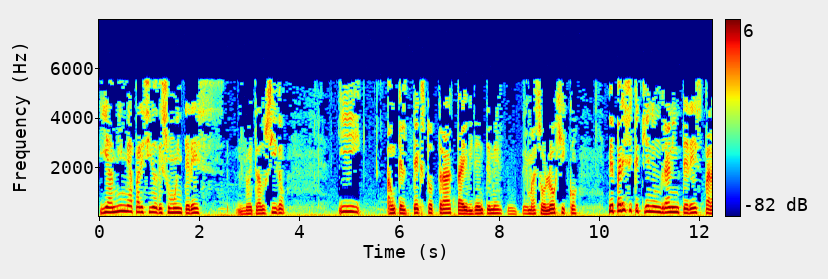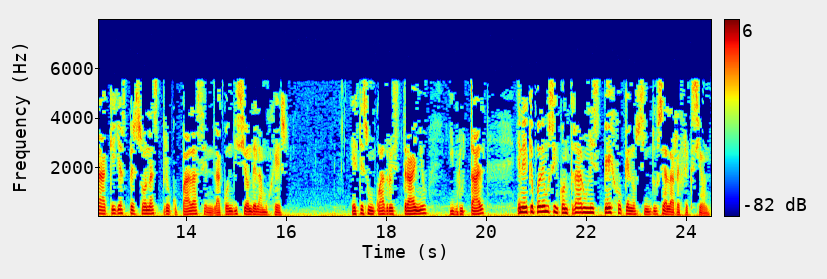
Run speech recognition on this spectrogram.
y a mí me ha parecido de sumo interés, lo he traducido, y aunque el texto trata evidentemente un tema zoológico, me parece que tiene un gran interés para aquellas personas preocupadas en la condición de la mujer. Este es un cuadro extraño y brutal en el que podemos encontrar un espejo que nos induce a la reflexión.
